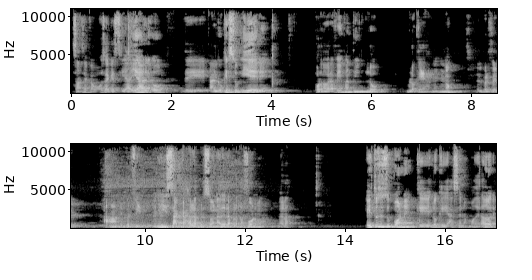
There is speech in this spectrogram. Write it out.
se acabó. O sea que si hay algo de algo que sugiere pornografía infantil, lo bloquea. ¿no? El perfil. Ajá, el perfil. Y sacas a la persona de la plataforma, ¿verdad? Esto se supone que es lo que hacen los moderadores,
